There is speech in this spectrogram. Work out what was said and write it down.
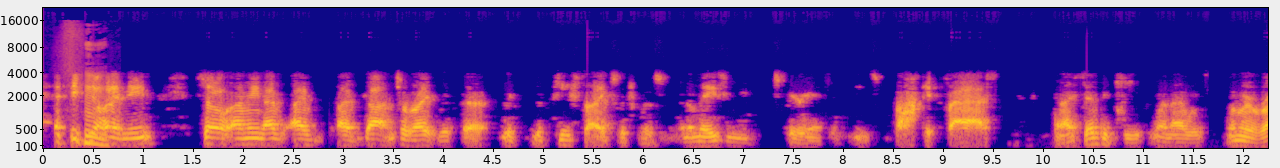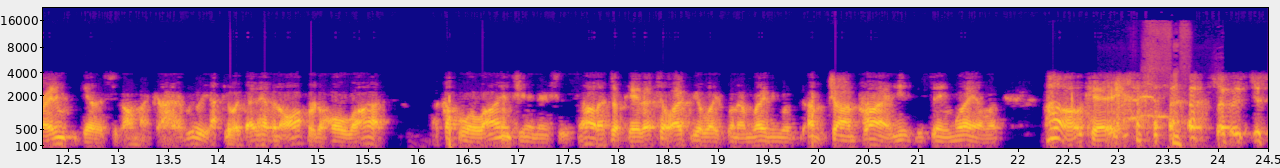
you know what I mean? So I mean, I've I've I've gotten to write with uh, with with Keith Sykes, which was an amazing experience. He's rocket fast. And I said to Keith when I was when we were writing together, I said, "Oh my God, I really I feel like I haven't offered a whole lot." A couple of lines here and there. She says, "Oh, that's okay. That's how I feel like when I'm writing with I'm John Prine. He's the same way." I'm like, "Oh, okay." so it's just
